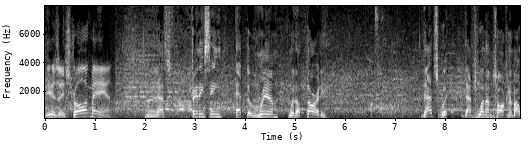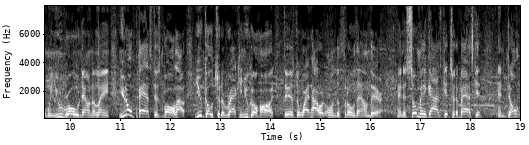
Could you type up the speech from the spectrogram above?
He is a strong man. And that's finishing at the rim with authority. That's what that's what I'm talking about. When you roll down the lane, you don't pass this ball out. You go to the rack and you go hard. There's the Dwight Howard on the throw down there. And there's so many guys get to the basket and don't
